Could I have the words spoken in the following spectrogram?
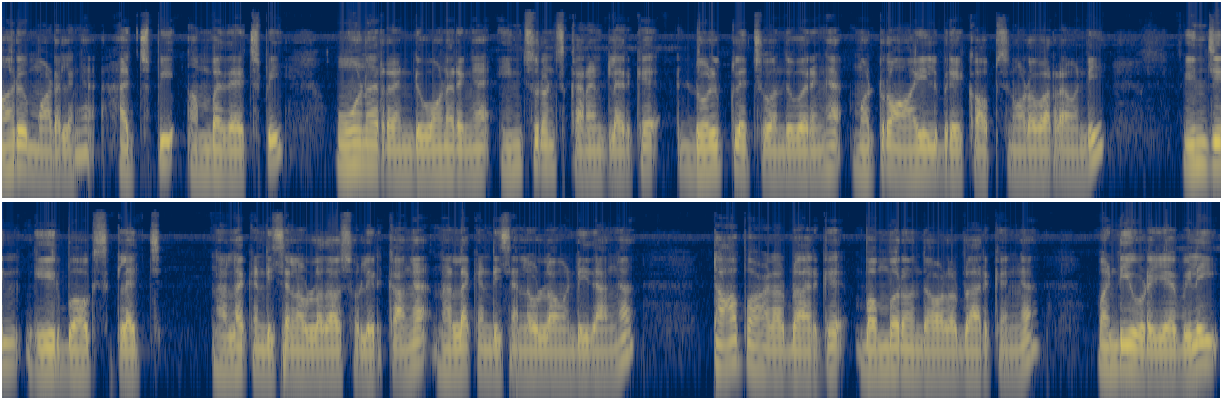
ஆறு மாடலுங்க ஹெச்பி ஐம்பது ஹெச்பி ஓனர் ரெண்டு ஓனருங்க இன்சூரன்ஸ் கரண்ட்டில் இருக்குது டொல் கிளச் வந்து வருங்க. மற்றும் ஆயில் பிரேக் ஆப்ஷனோட வர்ற வண்டி. இன்ஜின் கீர் பாக்ஸ் கிளச் நல்ல கண்டிஷனில் உள்ளதாக சொல்லியிருக்காங்க. நல்ல கண்டிஷனில் உள்ள வண்டி தாங்க. டாப் அவைலபிளாக இருக்குது பம்பர் வந்து அவைலபிளாக இருக்குங்க. வண்டியுடைய விலை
